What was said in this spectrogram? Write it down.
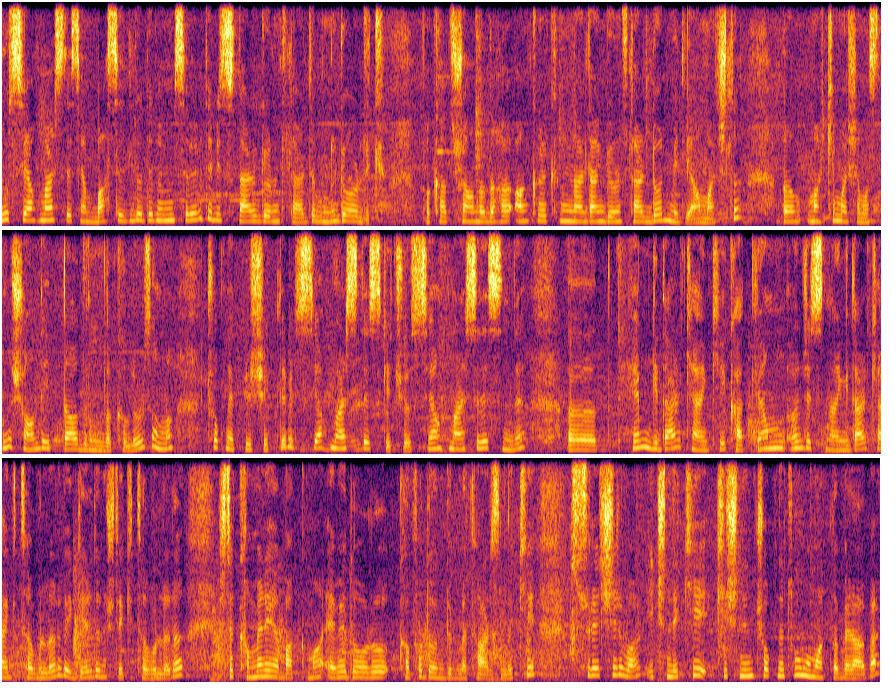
Bu siyah Mercedes yani bahsediliyor dememin sebebi de bizler görüntülerde bunu gördük. Fakat şu anda daha Ankara Kriminal'den görüntüler dönmediği amaçlı e, mahkeme aşamasında şu anda iddia durumunda kalıyoruz ama çok net bir şekilde bir siyah Mercedes geçiyor. Siyah Mercedes'in de e, hem giderkenki katliamın öncesinden giderkenki tavırları ve geri dönüşteki tavırları işte kameraya bakma, eve doğru kafa döndürme tarzındaki süreçleri var. İçindeki kişinin çok net olmamakla beraber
